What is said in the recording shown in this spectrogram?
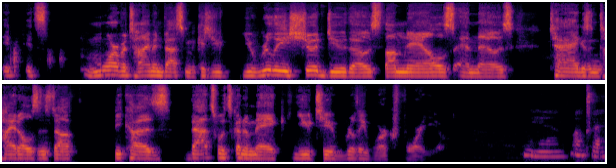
it, it's more of a time investment because you you really should do those thumbnails and those tags and titles and stuff because that's what's going to make YouTube really work for you. Yeah, okay.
